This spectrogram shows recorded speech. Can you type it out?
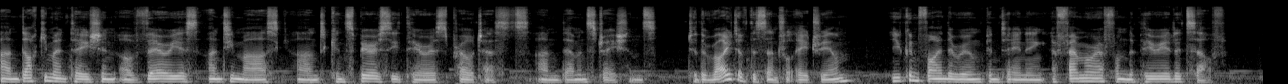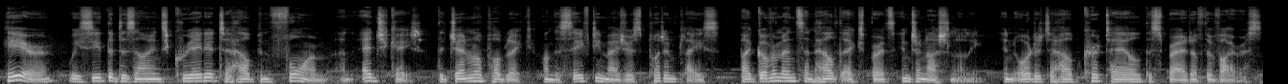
and documentation of various anti mask and conspiracy theorist protests and demonstrations. To the right of the central atrium, you can find the room containing ephemera from the period itself. Here, we see the designs created to help inform and educate the general public on the safety measures put in place by governments and health experts internationally in order to help curtail the spread of the virus.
